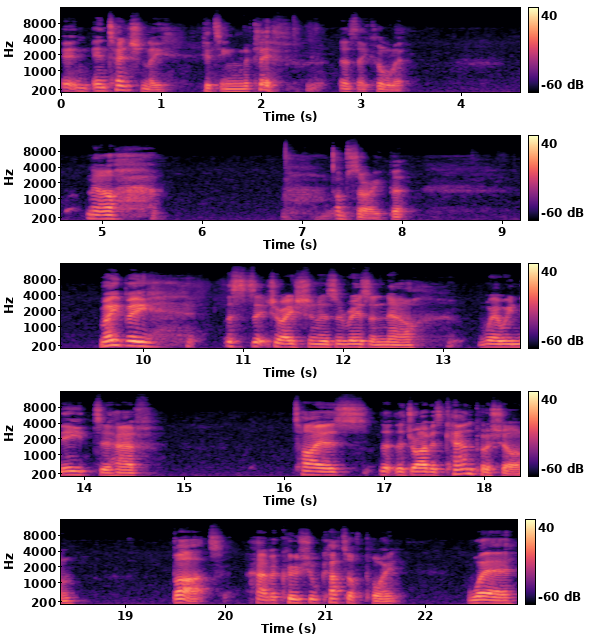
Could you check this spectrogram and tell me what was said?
In, intentionally hitting the cliff, as they call it. Now, I'm sorry, but maybe the situation has arisen now where we need to have tyres that the drivers can push on, but have a crucial cut-off point where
